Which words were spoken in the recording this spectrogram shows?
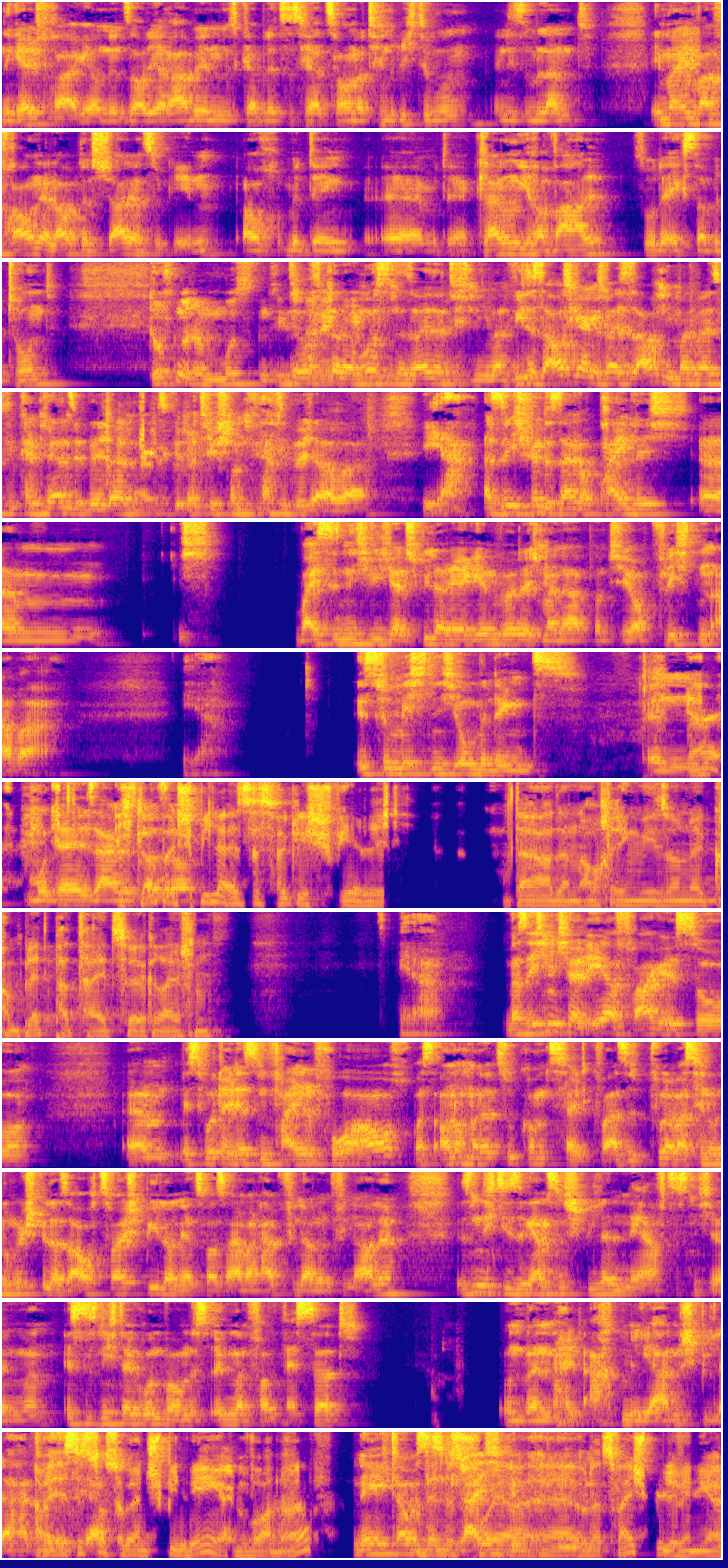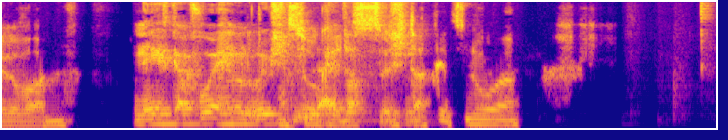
eine Geldfrage. Und in Saudi-Arabien, es gab letztes Jahr 200 Hinrichtungen in diesem Land. Immerhin waren Frauen erlaubt, ins Stadion zu gehen, auch mit, den, äh, mit der Kleidung ihrer Wahl, so der extra betont. Durften oder mussten sie? Durften oder mussten, das weiß natürlich niemand. Wie das ausgegangen ist, weiß es auch niemand, weil es gibt keine Fernsehbilder. Es gibt natürlich schon Fernsehbilder, aber ja. Also ich finde es einfach peinlich. Ähm, ich weiß nicht, wie ich als Spieler reagieren würde. Ich meine, er hat natürlich auch Pflichten, aber ja. Ist für mich nicht unbedingt ein ja, Modell, sagen Ich glaube, als Spieler ist es wirklich schwierig, da dann auch irgendwie so eine Komplettpartei zu ergreifen. Ja. Was ich mich halt eher frage, ist so, ähm, es wurde halt jetzt ein Final Four auch, was auch nochmal dazu kommt, ist halt quasi, früher war es Hin- und Rückspiel, also auch zwei Spiele und jetzt war es einmal Halbfinale und Finale. Ist nicht diese ganzen Spiele, nervt es nicht irgendwann? Ist es nicht der Grund, warum das irgendwann verwässert? Und wenn halt acht Milliarden Spieler hat. Aber es ist Jahr, doch sogar ein Spiel weniger geworden, oder? Nee, ich glaube, es ist gleich. Vorher, äh, oder zwei Spiele weniger geworden. Nee, es gab vorher Hin- und Rückspiel. Achso, okay, das, ich dachte jetzt nur.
